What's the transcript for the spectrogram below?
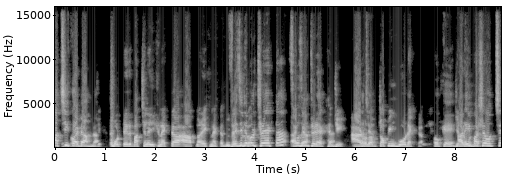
পাচ্ছি কয়টা আমরা? মোট টের পাচ্ছেন এখানে একটা আপনার এখানে একটা দুইটা ভেজিটেবল ট্রে একটা ফ্রোজেন ট্রে একটা। হ্যাঁ, জি আর হলো আচ্ছা। চপিং বোর্ড একটা। ওকে আর এই পাশে হচ্ছে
